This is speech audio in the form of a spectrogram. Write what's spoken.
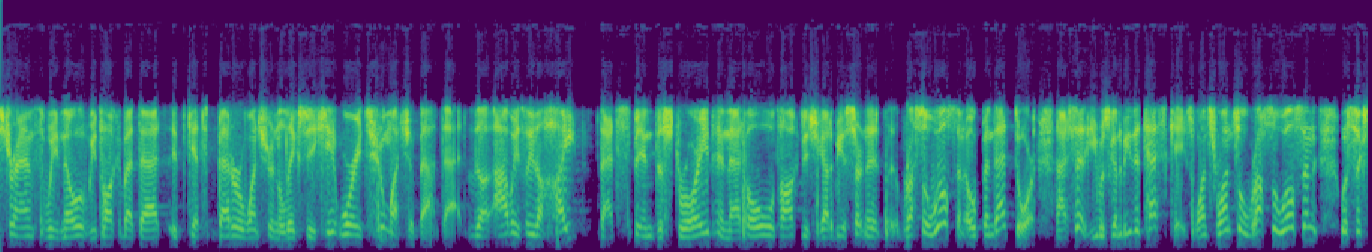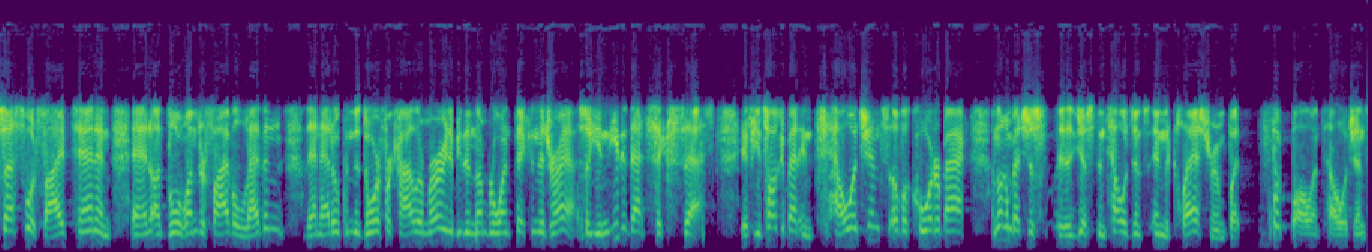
strength we know we talk about that it gets better once you're in the league, so you can't worry too much about that. The, obviously the height that's been destroyed, and that whole talk that you got to be a certain. Russell Wilson opened that door. And I said he was going to be the test case. Once Russell Russell Wilson was successful at five ten and and under five eleven, then that opened the door for Kyler Murray to be the number one pick in the draft. So you needed that success. If you talk about intelligence of a quarterback, I'm not talking about just uh, just intelligence in the classroom, but football intelligence,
